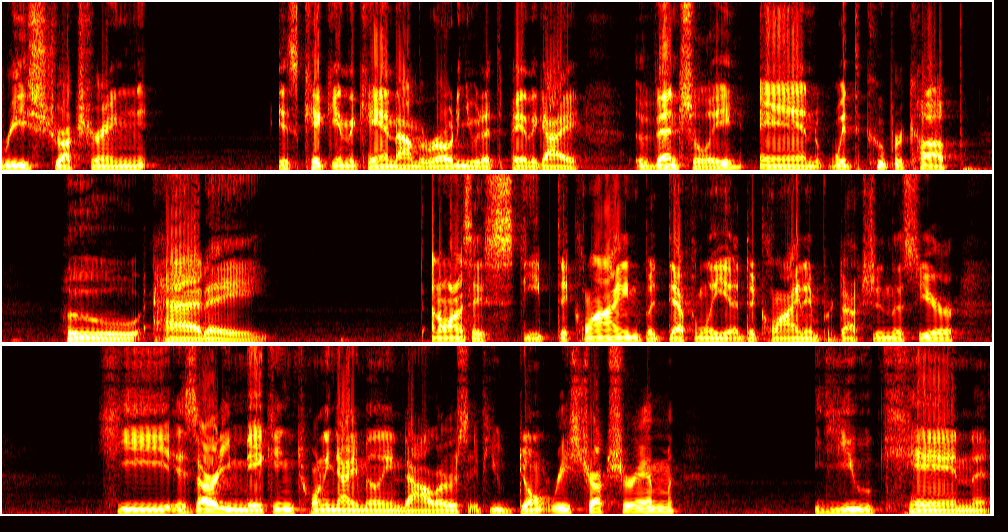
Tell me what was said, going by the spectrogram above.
restructuring is kicking the can down the road, and you would have to pay the guy eventually. And with Cooper Kupp, who had a I don't want to say steep decline, but definitely a decline in production this year. He is already making $29 million. If you don't restructure him, you can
